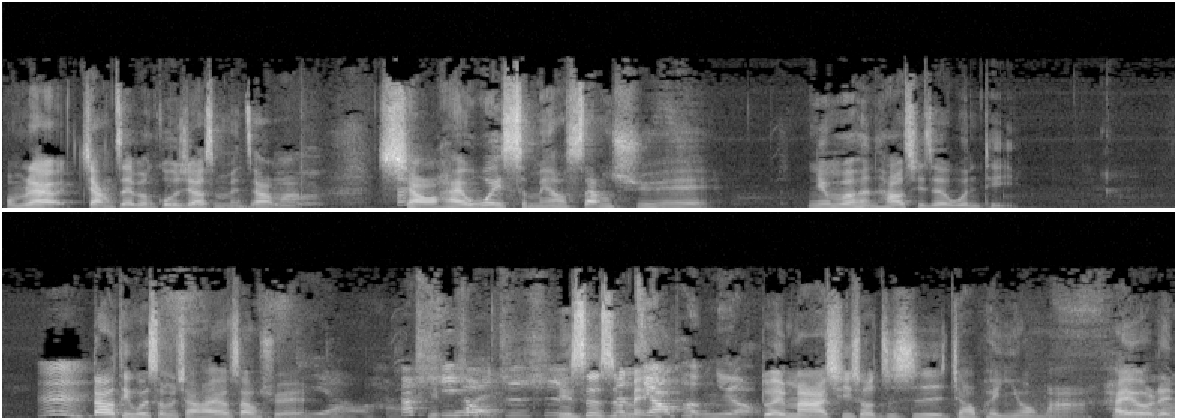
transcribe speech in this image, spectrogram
我们来讲这本故事叫什么，你知道吗？小孩为什么要上学？你有没有很好奇这个问题？嗯，到底为什么小孩要上学？要吸收知识，你是不是没交朋友？对嘛，吸收知识，交朋友嘛。还有人，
